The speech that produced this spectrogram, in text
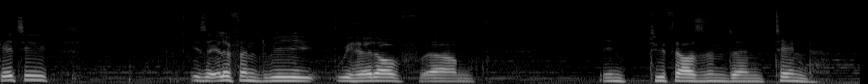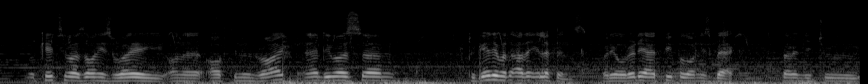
Moketsi is an elephant we, we heard of um, in 2010. Moketsi was on his way on an afternoon ride and he was um, together with other elephants, but he already had people on his back, apparently two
